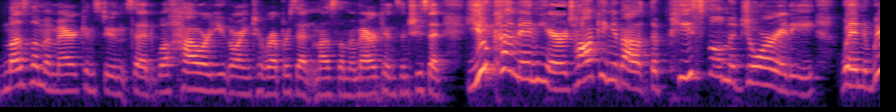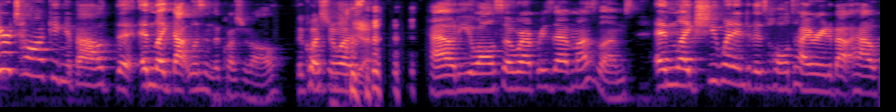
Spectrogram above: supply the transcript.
Muslim American student said, "Well, how are you going to represent Muslim Americans?" And she said, "You come in here talking about the peaceful majority when we're talking about the and like that wasn't the question at all. The question was, Yeah. how do you also represent Muslims? And like she went into this whole tirade about how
